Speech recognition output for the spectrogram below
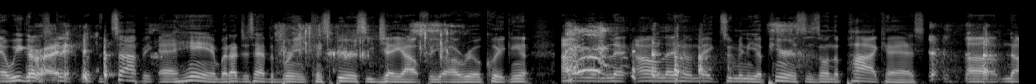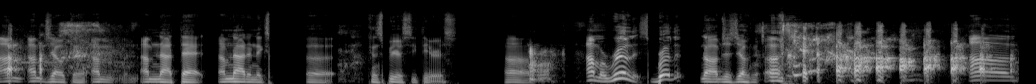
and we gonna right. stick with the topic at hand. But I just had to bring conspiracy J out for y'all real quick. You know, I don't really let I don't let him make too many appearances on the podcast. Uh, no, I'm I'm joking. I'm I'm not that. I'm not an uh, conspiracy theorist. Um, I'm a realist, brother. No, I'm just joking. Uh, um,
